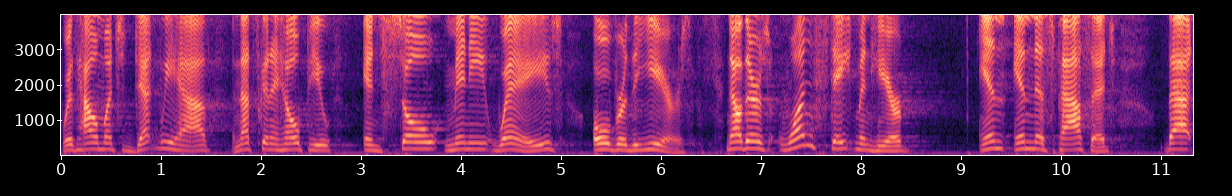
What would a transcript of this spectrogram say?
with how much debt we have, and that's going to help you in so many ways over the years. Now, there's one statement here in, in this passage that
